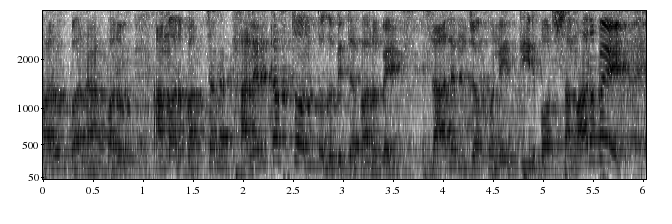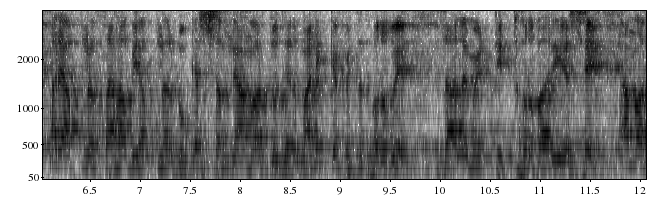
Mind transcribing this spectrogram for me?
পারুক বা না পারুক, আমার বাচ্চাটা ঢালের কাজ তো অন্তত দিতে পারবে। জালেম যখন এই তীর, বর্ষা মারবে, আরে আপনার সাহাবী আপনার বুকের সামনে আমার দুধের মানিককে পেতে ধরবে। জালেমের তীর্থর বাড়ি এসে আমার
